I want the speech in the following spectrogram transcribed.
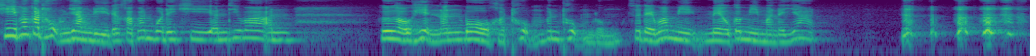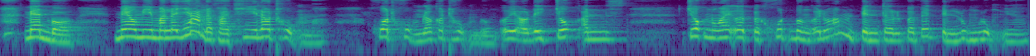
ขี่พันกระถมอย่างดีนะคะพันบ่ได้ขี่อันที่ว่าอันคือเขาเห็นอันโบค่ะถมพันถมลง แสดงว่ามีแมวก็มีมารยาทแม่นบอกแมวมีมารยาทเหรอคะขี่แล้วถมอะขวดขุมแล้วก็ถมลง เอ้ยเอาได้จกอันจกน้อยเอ้ยไปขุดเบิ่งเอ้ยว่ามันเป็นเตอมันเป็นเป็นลุ่มๆเนี่ย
